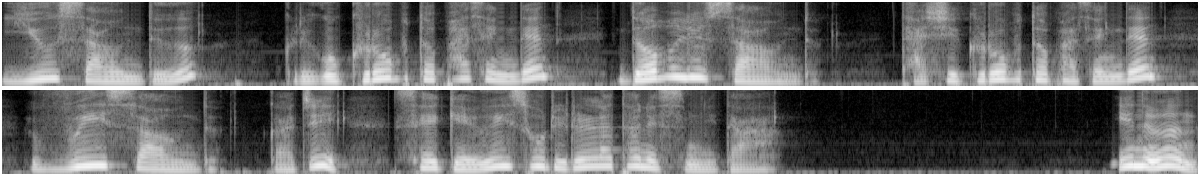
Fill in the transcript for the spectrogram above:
U 사운드 그리고 그로부터 파생된 W 사운드 다시 그로부터 파생된 V 사운드까지 세 개의 소리를 나타냈습니다. 이는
